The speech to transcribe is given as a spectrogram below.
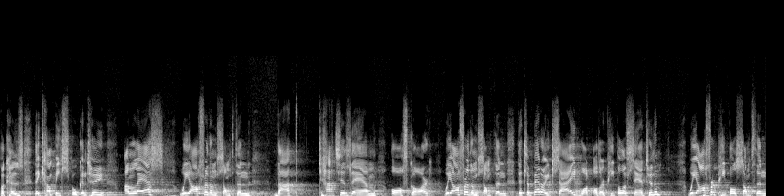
because they can't be spoken to unless we offer them something that catches them off guard. We offer them something that's a bit outside what other people have said to them. We offer people something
